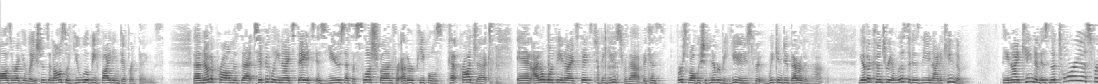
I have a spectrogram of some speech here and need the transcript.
laws, and regulations, and also you will be fighting different things. And another problem is that typically the United States is used as a slush fund for other people's pet projects, and I don't want the United States to be used for that because, first of all, we should never be used, but we can do better than that. The other country it listed is the United Kingdom. The United Kingdom is notorious for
